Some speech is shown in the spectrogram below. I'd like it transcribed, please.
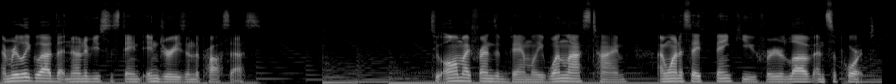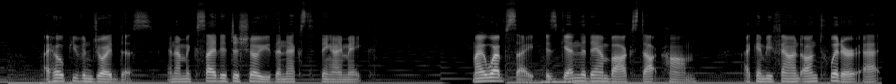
I'm really glad that none of you sustained injuries in the process. To all my friends and family, one last time, I want to say thank you for your love and support. I hope you've enjoyed this, and I'm excited to show you the next thing I make. My website is getinthedamnbox.com. I can be found on Twitter at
